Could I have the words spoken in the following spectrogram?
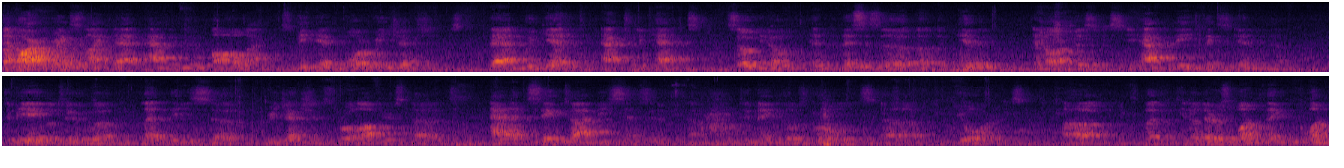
But heartbreaks like that happen to all actors. We get more rejections than we get actually cast. So, you know, it- this is a, a- a given in our business. You have to be thick-skinned enough to be able to uh, let these uh, rejections roll off your studs. And at the same time, be sensitive enough to make those roles uh, yours. Uh, But, you know, there was one thing, one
